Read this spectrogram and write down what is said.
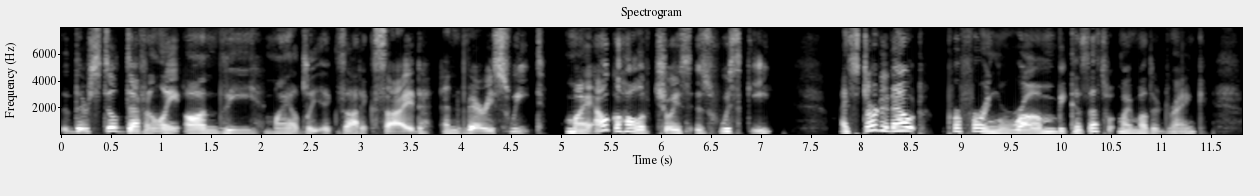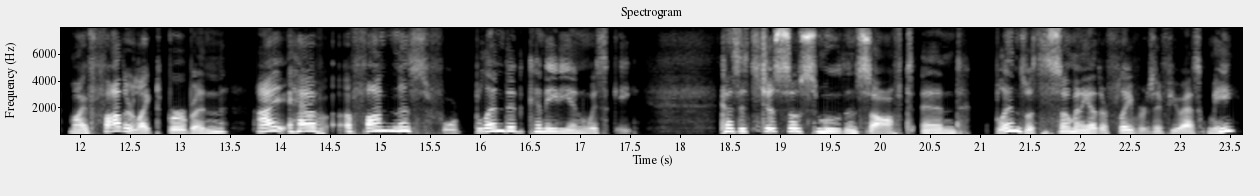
they're still definitely on the mildly exotic side and very sweet. My alcohol of choice is whiskey. I started out preferring rum because that's what my mother drank. My father liked bourbon. I have a fondness for blended Canadian whiskey because it's just so smooth and soft and blends with so many other flavors, if you ask me.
